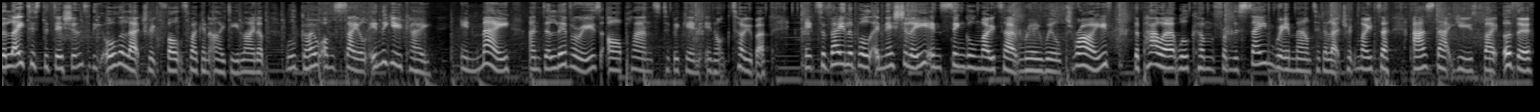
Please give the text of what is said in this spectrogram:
The latest addition to the all electric Volkswagen ID lineup will go on sale in the UK in May, and deliveries are planned to begin in October. It's available initially in single motor rear wheel drive. The power will come from the same rear mounted electric motor as that used by other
